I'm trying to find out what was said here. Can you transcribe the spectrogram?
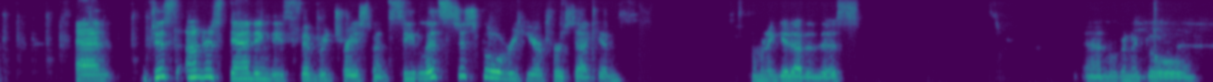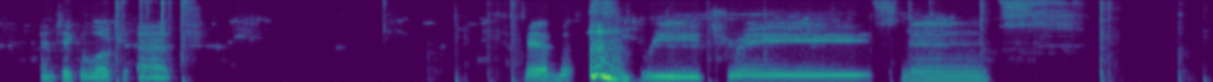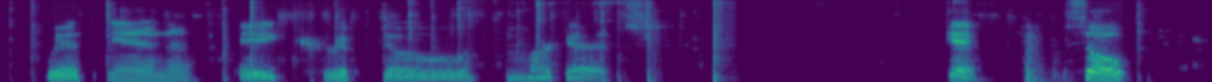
and just understanding these fib retracements. See, let's just go over here for a second. I'm going to get out of this. And we're going to go and take a look at fib retracements within a crypto market. Okay, so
